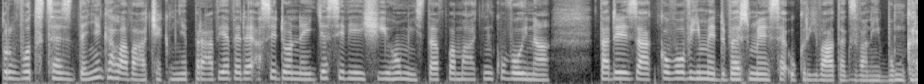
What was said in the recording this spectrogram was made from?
Průvodce Zdeněk Hlaváček mě právě vede asi do nejděsivějšího místa v památníku Vojna. Tady za kovovými dveřmi se ukrývá takzvaný bunkr.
